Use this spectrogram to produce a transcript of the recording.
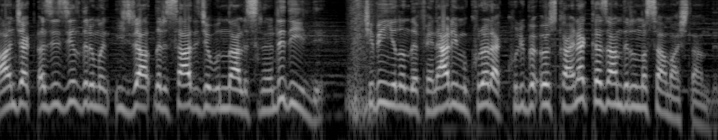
Ancak Aziz Yıldırım'ın icraatları sadece bunlarla sınırlı değildi. 2000 yılında Feneryum'u kurarak kulübe öz kaynak kazandırılması amaçlandı.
